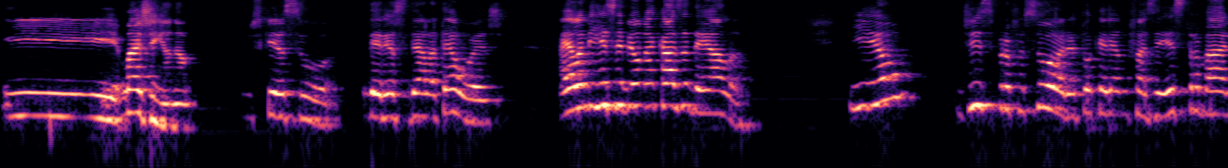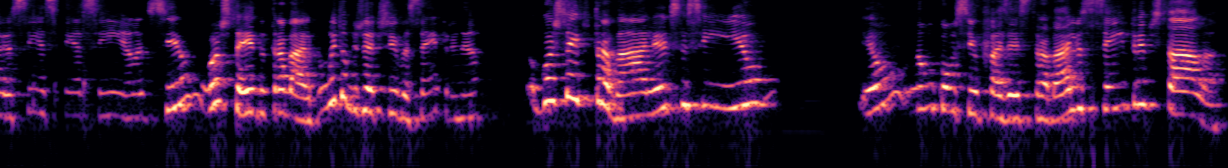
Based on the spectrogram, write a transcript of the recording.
E imagina, não esqueço o endereço dela até hoje. Aí ela me recebeu na casa dela. E eu disse, professora, estou querendo fazer esse trabalho assim, assim, assim. Ela disse, eu gostei do trabalho. Muito objetiva sempre, né? Eu gostei do trabalho. Eu disse assim, eu, eu não consigo fazer esse trabalho sem entrevistá-la.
